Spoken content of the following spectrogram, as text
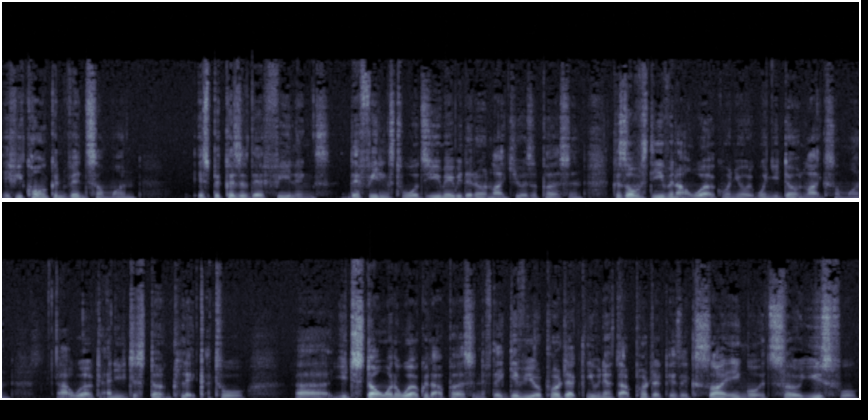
If you can't convince someone, it's because of their feelings, their feelings towards you. Maybe they don't like you as a person. Because obviously, even at work, when you're when you don't like someone at work and you just don't click at all, uh, you just don't want to work with that person. If they give you a project, even if that project is exciting or it's so useful,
